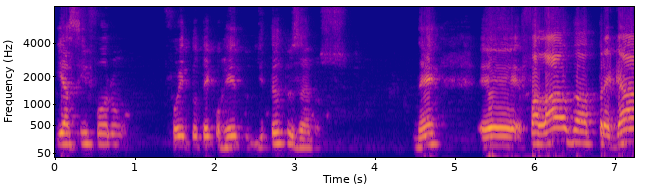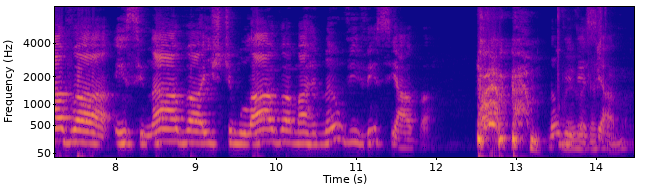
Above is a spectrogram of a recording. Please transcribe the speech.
e assim foram foi no decorrer de tantos anos, né? É, falava, pregava, ensinava, estimulava, mas não vivenciava não vivenciava.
